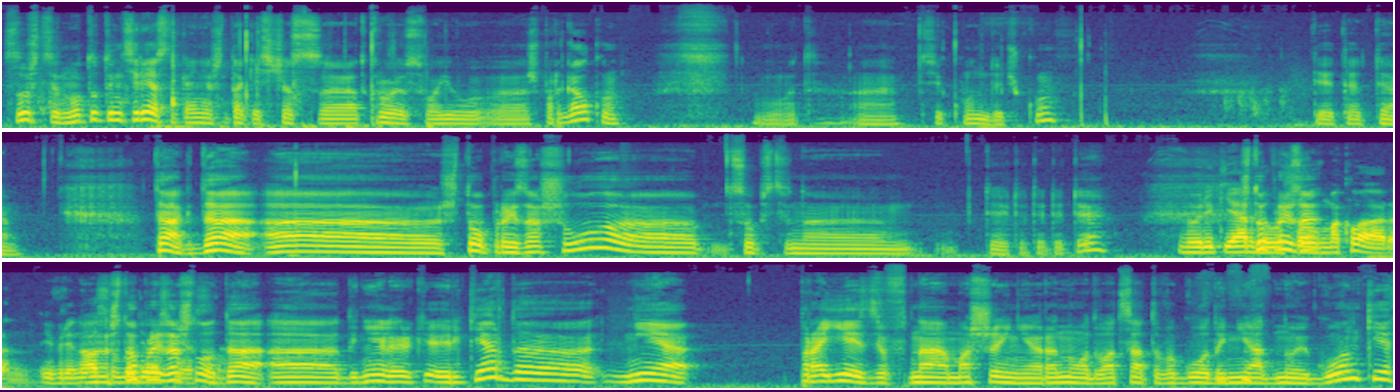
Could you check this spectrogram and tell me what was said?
Слушайте, ну тут интересно, конечно. Так, я сейчас э, открою свою э, шпаргалку. Вот. а, секундочку. Т-т-т. Так, да, а, что произошло, а, собственно, т-т-т-т-т. Ну, Рикьярдо Что ушел произо- в Макларен, и в Рено А, Что произошло? место. Да, а, Даниэль Рик- Рикьярдо, не проездив на машине Рено 2020 года ни одной гонки,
